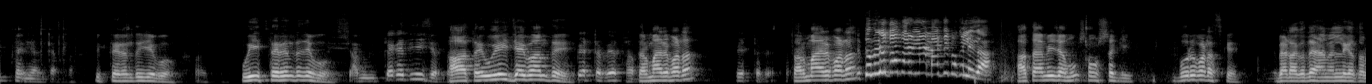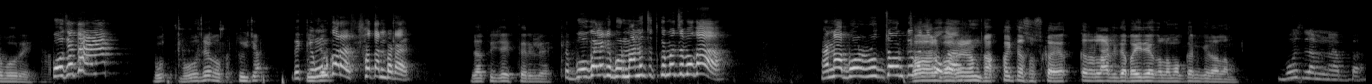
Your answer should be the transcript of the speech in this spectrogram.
ইফতারি আনতে আব্বা। তুই যাব? ওই ইফতারানতে যাব? আমি টাকা দিয়েছি আব্বা। হ্যাঁ তাই ওই যাইবো আনতে। পেটটা ব্যথা। তার মায়ের পাটা পেটটা ব্যথা। তার মায়ের পাটা তুমি পারে না মাইতে বকে লিগা হ্যাঁ তাই আমি যাব সমস্যা কি? বউরে পাঠাসকে? বেটা কোথায় আনার লেগে তোর বউরে। পৌঁছে বউ- বউ যাব তুই যা। দেখ কেমন করে শতান বেটায় যা তুই যা ইফতারি তো বউ গেলে কি বোর মানুষ কমে যাব গা হ্যাঁ না বোর রূপ যখন কমে যাব গা এরকম ধাক্কাইতে সস্কা একটা লাড়িতে বাইরে গেলাম অজ্ঞান করে বুঝলাম না আব্বা।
